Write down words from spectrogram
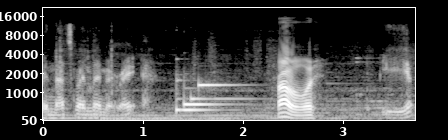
And that's my limit, right? Probably. Yep.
